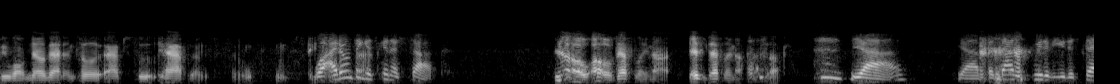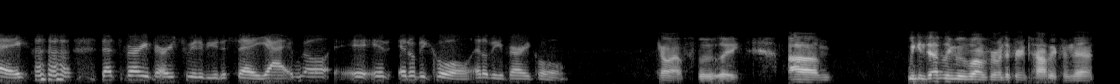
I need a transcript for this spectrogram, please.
we won't know that until it absolutely happens. So we'll Well, I don't for think that. it's going to suck. No, oh, definitely not. It's definitely not going to suck. yeah. Yeah, but that's sweet of you to say. that's very, very sweet of you to say. Yeah, it will. It, it it'll be cool. It'll be very cool. No, absolutely. Um, we can definitely move on from a different topic from this.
